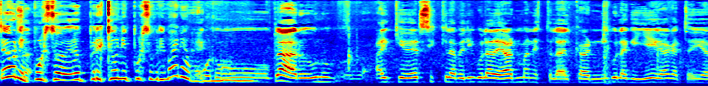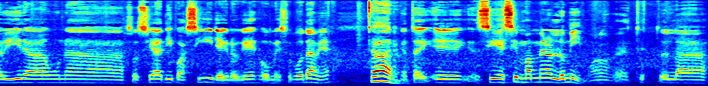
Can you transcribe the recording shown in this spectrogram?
Es un impulso, pero es que es un impulso primario. Es como, claro, uno, hay que ver si es que la película de Arman, esta la del cavernícola que llega, ¿cachai? A vivir a una sociedad tipo Asiria, creo que es, o Mesopotamia. Claro. Eh, sí, es más o menos lo mismo. Esto, es la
